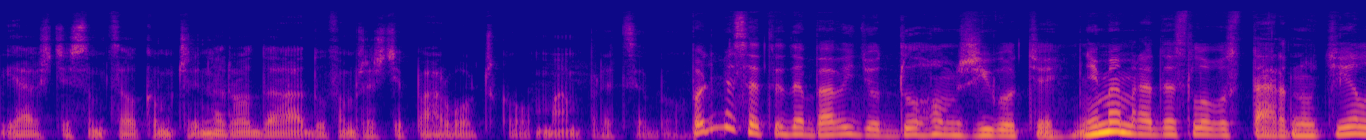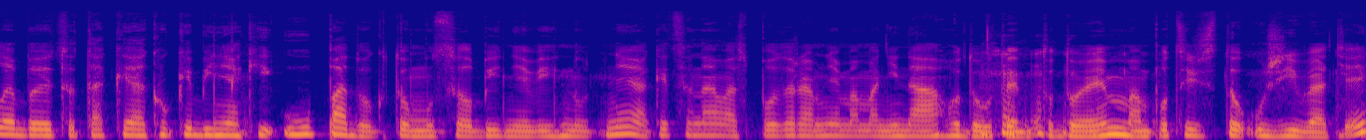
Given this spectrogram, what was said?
ja ešte som celkom činoroda a dúfam, že ešte pár vočkov mám pred sebou. Poďme sa teda baviť o dlhom živote. Nemám rada slovo starnutie, lebo je to také ako keby nejaký úpadok to musel byť nevyhnutne. A keď sa na vás pozerám, nemám ani náhodou tento dojem. Mám pocit, že to užívate.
